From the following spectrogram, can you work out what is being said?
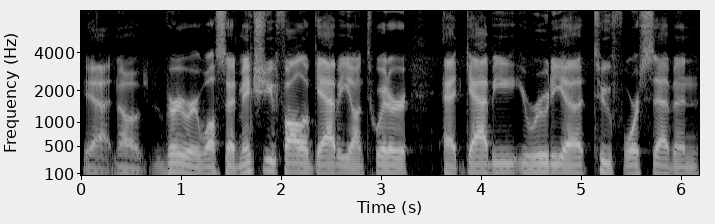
Yeah, no, very, very well said. Make sure you follow Gabby on Twitter at Gabby four seven.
